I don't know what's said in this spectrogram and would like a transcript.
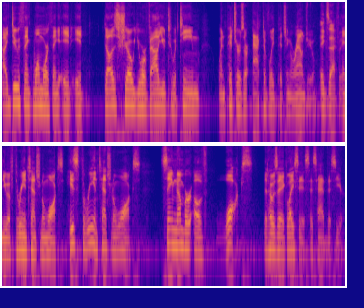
I do think one more thing, it it does show your value to a team when pitchers are actively pitching around you. Exactly. And you have three intentional walks. His three intentional walks, same number of walks that Jose Iglesias has had this year.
